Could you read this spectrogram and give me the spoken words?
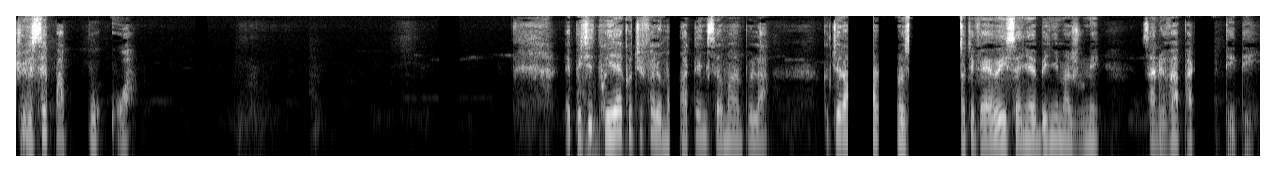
Je ne sais pas pourquoi. Les petites prières que tu fais le matin, seulement un peu là, que tu es dans le tu fais, oui Seigneur, bénis ma journée, ça ne va pas t'aider.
